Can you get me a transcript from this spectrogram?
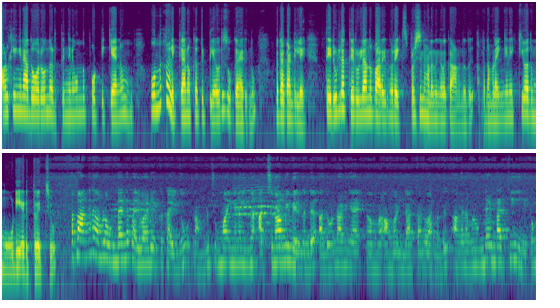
അവൾക്ക് ഇങ്ങനെ അത് ഓരോന്നെടുത്ത് ഇങ്ങനെ ഒന്ന് പൊട്ടിക്കാനും ഒന്ന് കളിക്കാനൊക്കെ കിട്ടിയ ഒരു സുഖമായിരുന്നു അപ്പോൾ ഇതാ കണ്ടില്ലേ തരൂല തരൂല എന്ന് പറയുന്ന ഒരു എക്സ്പ്രഷനാണ് നിങ്ങൾ കാണുന്നത്. അപ്പോൾ നമ്മൾ എങ്ങനെയൊക്കെയോ അത് മൂടി എടുത്തു വെച്ചു. അപ്പൊ അങ്ങനെ നമ്മൾ ഉണ്ടന്റെ പരിപാടിയൊക്കെ കഴിഞ്ഞു. നമ്മൾ ചുമ്മാ ഇങ്ങനെ ഇന്ന് അച്ഛനും അമ്മയും വരുന്നുണ്ട്. അതുകൊണ്ടാണ് ഞാൻ അമ്മ ഉണ്ടാക്കാന്ന് പറഞ്ഞത്. അങ്ങനെ നമ്മൾ ഉണ്ട ഉണ്ടാക്കി ഇനിയിപ്പം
